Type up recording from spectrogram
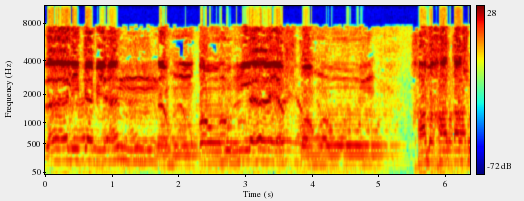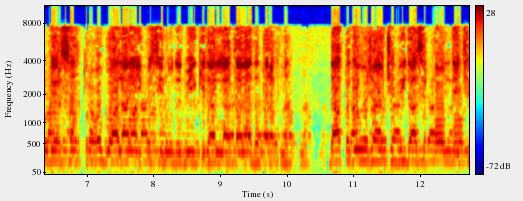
ذلك بأنهم قوم لا يفقهون. خامخا تاسو ډیر سخت رعب والای په سینو د دوی کې د الله تعالی د طرف نه. دا په دی وجہ چې دوی داسې قوم دی چې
